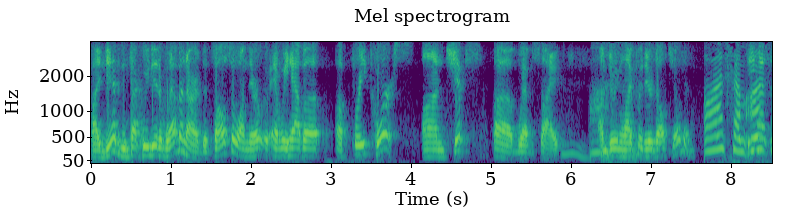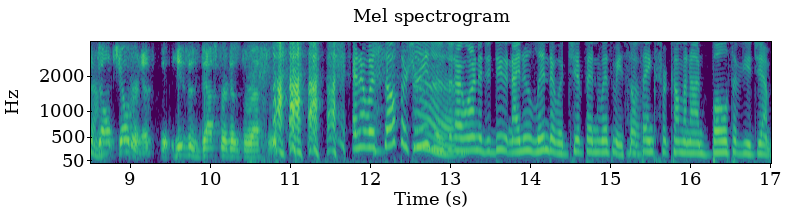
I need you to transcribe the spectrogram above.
I did. In fact, we did a webinar that's also on there, and we have a, a free course on Chip's uh, website on doing life with your adult children. Awesome, He has adult children. It's, he's as desperate as the rest of us. And it was selfish reasons that I wanted to do it. And I knew Linda would chip in with me. So thanks for coming on, both of you, Jim.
